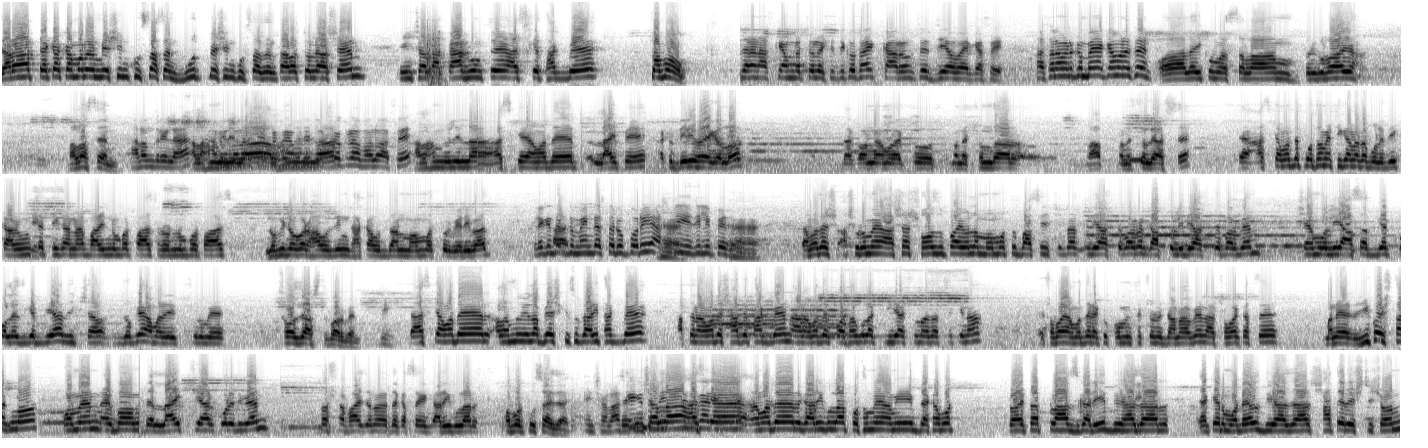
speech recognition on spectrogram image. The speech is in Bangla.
যারা টেকা কামানোর মেশিন খুঁজতেছেন বুথ মেশিন খুঁজতেছেন তারা চলে আসেন। ইনশাল্লাহ কার হোমসে আজকে থাকবে চমক। জানেন আজকে আমরা চলে এসেছি কোথায়? কার হোমসে? জিয়া ভাইয়ের কাছে। আসসালামু আলাইকুম ভাইয়া কেমন আছেন? ওয়ালাইকুম আসসালাম। তরিকুল ভাই ভালো আছেন? আলহামদুলিল্লাহ। আলহামদুলিল্লাহ। দর্শকরা ভালো আছে। আলহামদুলিল্লাহ আজকে আমাদের লাইফে একটু দেরি হয়ে গেল। যার কারণে আমরা একটু মানে সুন্দর ভাব মানে চলে আসছে। আজকে আমাদের প্রথমে ঠিকানাটা বলে দিই। কারণ হচ্ছে ঠিকানা বাড়ি নম্বর পাঁচ রোড নম্বর পাঁচ নবীনগর হাউজিং ঢাকা উদ্যান মোহাম্মদপুর বেরিবাদ এটা কিন্তু একদম মেইন রাস্তার উপরেই আসলে হ্যাঁ। ইজিলি পেয়ে যাবেন। হ্যাঁ হ্যাঁ। আমাদের শোরুমে আসার সহজ উপায় হলো মোহাম্মদপুর বাস স্ট্যান্ড দিয়ে আসতে পারবেন গাবতলি দিয়ে আসতে পারবেন Shyamoli Asad gate college gate দিয়ে রিক্সা যোগে আমার এই শোরুমে সহজে আসতে পারবেন। তা আজকে আমাদের আলহামদুলিল্লাহ বেশ কিছু গাড়ি থাকবে আপনারা আমাদের সাথে থাকবেন আর আমাদের কথাগুলো ক্লিয়ার শোনা যাচ্ছে কিনা সবাই আমাদের একটু কমেন্ট সেকশনে জানাবেন আর সবার কাছে মানে রিকোয়েস্ট থাকল কমেন্ট এবং লাইক শেয়ার করে দিবেন। দশটা ভাই যেন এদের কাছে গাড়িগুলার খবর পৌঁছায় যায়। ইনশাল্লাহ। গাড়ি আজকে আমাদের গাড়িগুলা প্রথমে আমি দেখাবো টয়টা প্লাস গাড়ি দুই হাজার একের মডেল দুই হাজার সাতের স্টেশন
